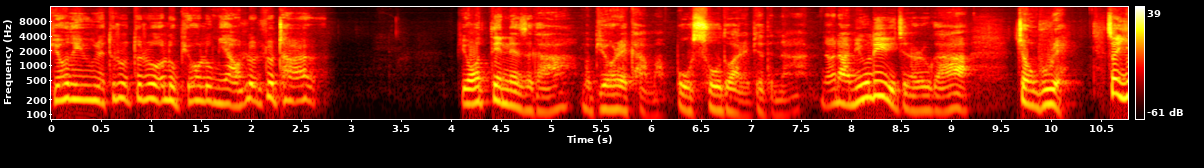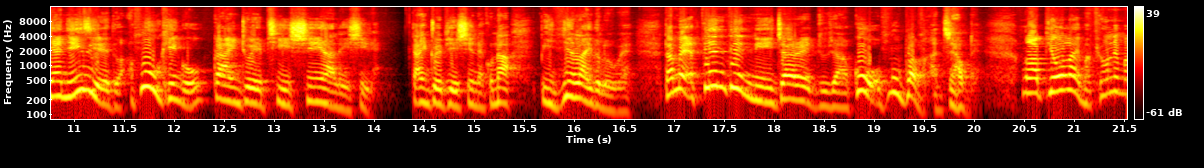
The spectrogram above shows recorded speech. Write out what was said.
ပြောသေးဘူးလေသူတို့သူတို့အဲ့လိုပြောလို့မရအောင်လွတ်လွတ်ထားပြောတဲ့တဲ့စကားမပြောတဲ့အခါမှာပိုဆိုးသွားတယ်ပြဿနာเนาะဒါမျိုးလေးတွေကျွန်တော်တို့ကကြုံဘူးတယ်ဆိုတော့ရန်ငိမ့်စီတဲ့သူကအမှုခင်းကိုကင်တွေဖြည့်ရှင်းရလေးရှိတယ် ကင်တွေဖြည့်ရှင်းတယ်ခုနပြီးညှစ်လိုက်တယ်လို့ပဲဒါပေမဲ့အတင်းတင်းနေကြတဲ့သူကြကိုယ့်အမှုပတ်မှာကြောက်တယ်ငါပြောလိုက်မပြောနဲ့မ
